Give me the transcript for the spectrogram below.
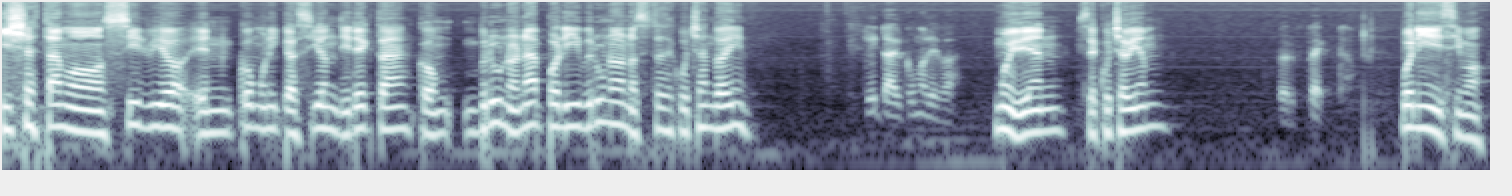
Y ya estamos, Silvio, en comunicación directa con Bruno Napoli. Bruno, ¿nos estás escuchando ahí? ¿Qué tal? ¿Cómo les va? Muy bien, ¿se escucha bien? Perfecto. Buenísimo.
